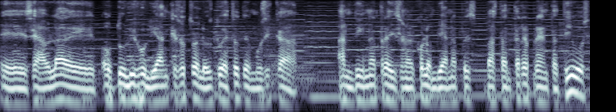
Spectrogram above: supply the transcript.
Eh, se habla de Obdulio y Julián, que es otro de los duetos de música andina tradicional colombiana, pues bastante representativos.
